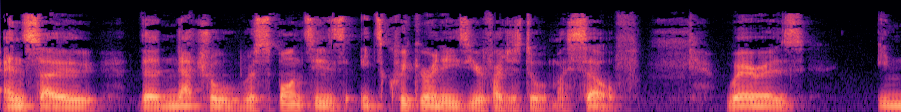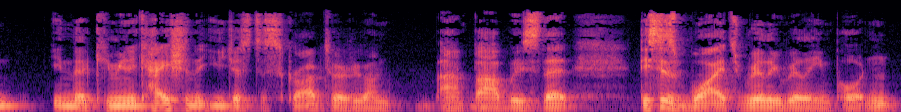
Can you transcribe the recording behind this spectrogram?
And so the natural response is it's quicker and easier if I just do it myself. Whereas in in the communication that you just described to everyone, uh, Barb, was that this is why it's really really important.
